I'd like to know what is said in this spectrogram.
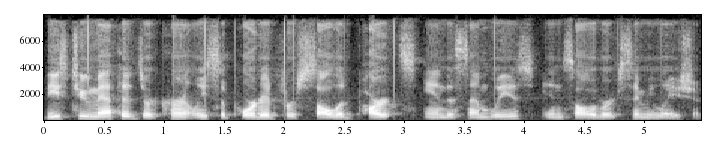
These two methods are currently supported for solid parts and assemblies in SOLIDWORKS simulation.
